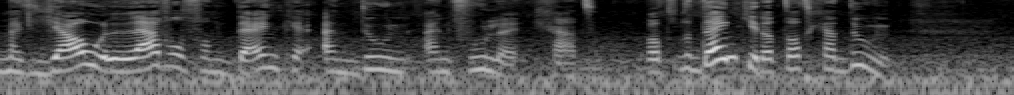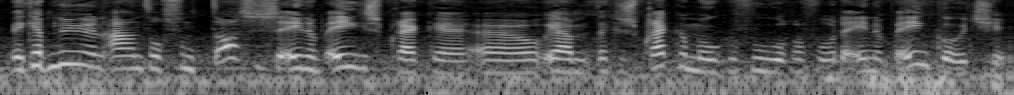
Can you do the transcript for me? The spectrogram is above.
met jouw level van denken en doen en voelen gaat? Wat, wat denk je dat dat gaat doen? Ik heb nu een aantal fantastische één op één gesprekken, uh, ja, gesprekken mogen voeren voor de één op één coaching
